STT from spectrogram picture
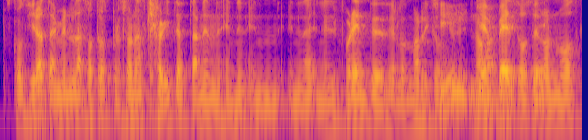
pues considera también las otras personas que ahorita están en, en- en- en la- en el frente de ser los más ricos. Sí, no, Jeff Bezos, eh, Elon Musk.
